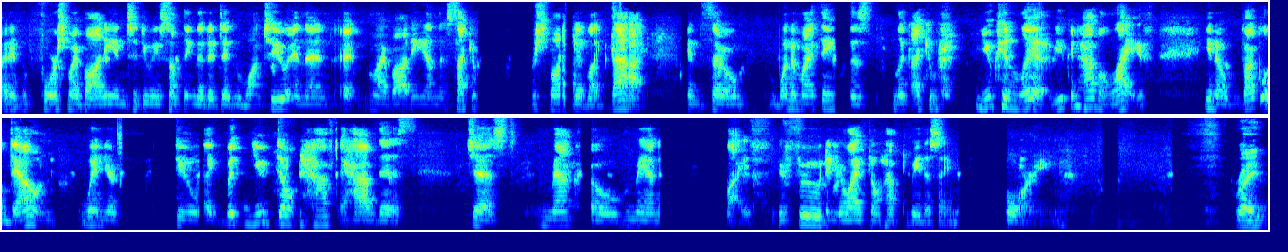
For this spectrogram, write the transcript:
I didn't force my body into doing something that it didn't want to, and then it, my body on the second responded like that. And so one of my things is, look, I can, you can live, you can have a life, you know, buckle down when you're to like, but you don't have to have this just macro man life. Your food and your life don't have to be the same. Boring. right.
